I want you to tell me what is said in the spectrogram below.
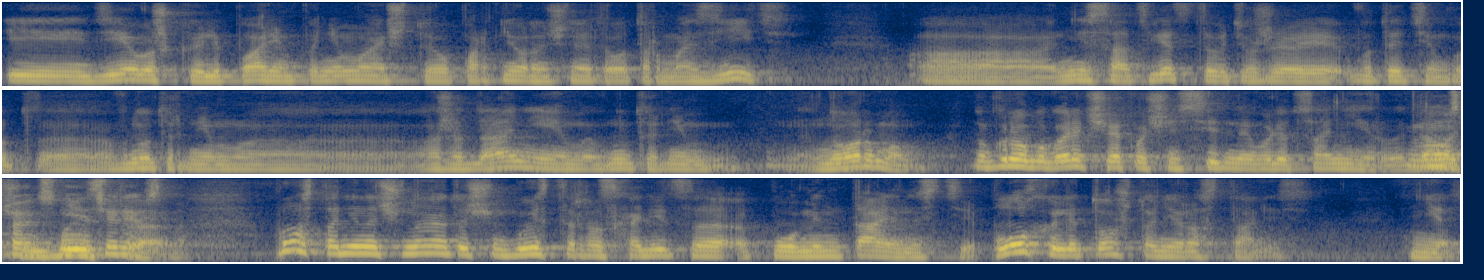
и девушка или парень понимает, что его партнер начинает его тормозить, а, не соответствовать уже вот этим вот э, внутренним э, ожиданиям и внутренним нормам, ну, грубо говоря, человек очень сильно эволюционирует, ну, да, очень быстро. Интересно. Просто они начинают очень быстро расходиться по ментальности. Плохо ли то, что они расстались? Нет.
